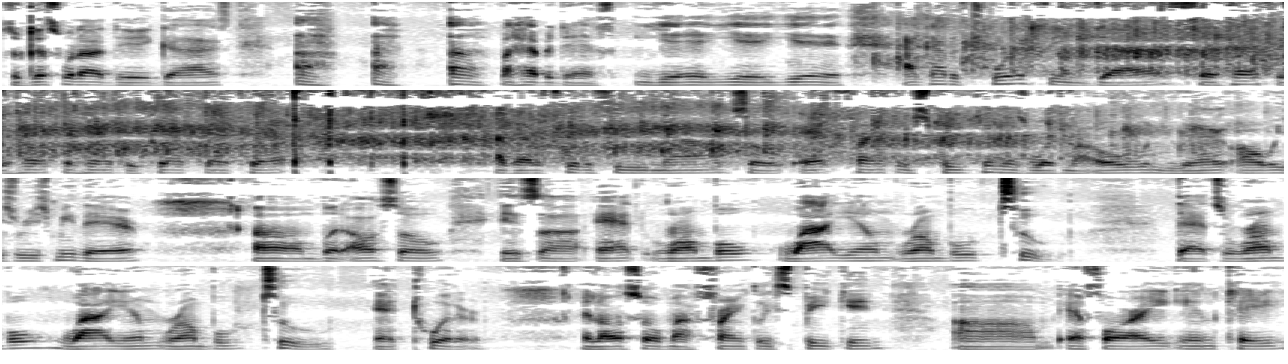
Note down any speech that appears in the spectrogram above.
So guess what I did, guys? Uh, uh, uh, my habit dance. Yeah, yeah, yeah. I got a Twitter feed, guys. So happy, happy, happy. Clap, clap, clap. I got a Twitter feed now. So at Frankly Speaking is was my old one. You can always reach me there. Um, but also it's uh, at Rumble YM Rumble Two. That's Rumble YM Rumble Two at Twitter, and also my Frankly Speaking um, F R A N K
